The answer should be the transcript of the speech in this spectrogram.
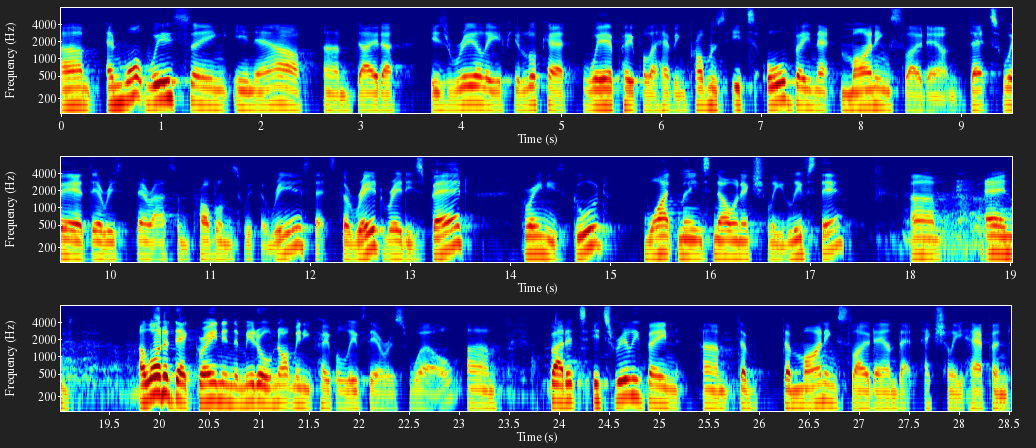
Um, and what we're seeing in our um, data is really, if you look at where people are having problems, it's all been that mining slowdown. That's where there is there are some problems with arrears. That's the red. Red is bad. Green is good. White means no one actually lives there. Um, and a lot of that green in the middle, not many people live there as well. Um, but it's, it's really been um, the, the mining slowdown that actually happened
